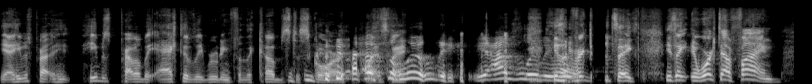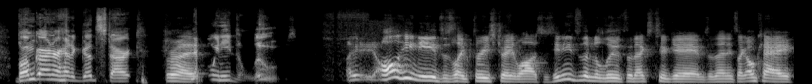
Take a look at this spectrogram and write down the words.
Yeah, he was probably he, he was probably actively rooting for the Cubs to score absolutely. Yeah, absolutely He's like, for God's sakes, he's like, it worked out fine. Bumgarner had a good start. right. Now we need to lose. All he needs is like three straight losses. He needs them to lose the next two games, and then he's like, okay,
